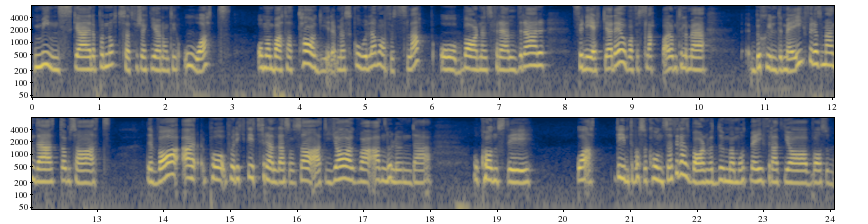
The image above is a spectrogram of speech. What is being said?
minska eller på något sätt försöka göra någonting åt om man bara tar tag i det. Men skolan var för slapp och barnens föräldrar förnekade och var för slappa. De till och med beskyllde mig för det som hände. Att de sa att det var ah, på, på riktigt föräldrar som sa att jag var annorlunda och konstig och att det inte var så konstigt att deras barn var dumma mot mig för att jag var så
